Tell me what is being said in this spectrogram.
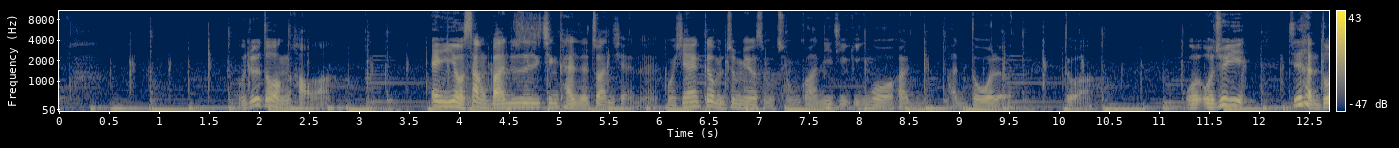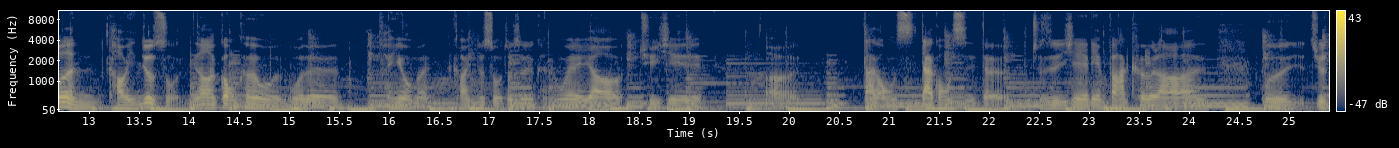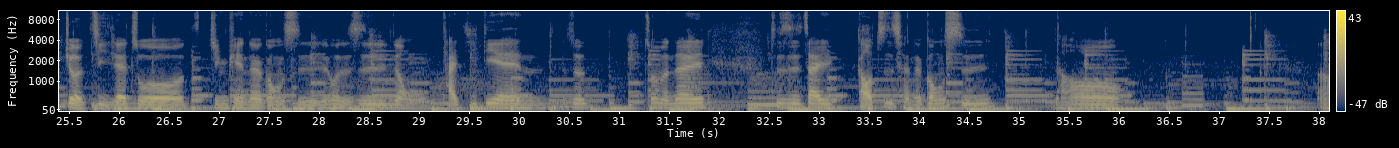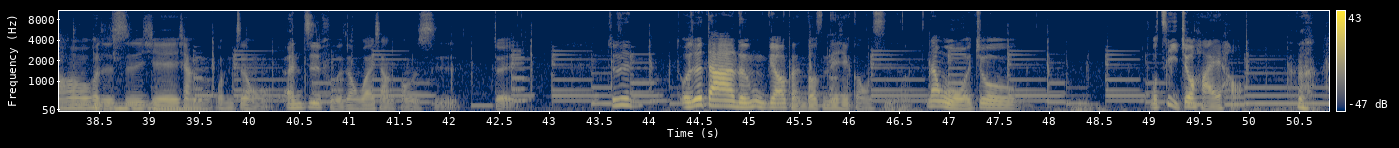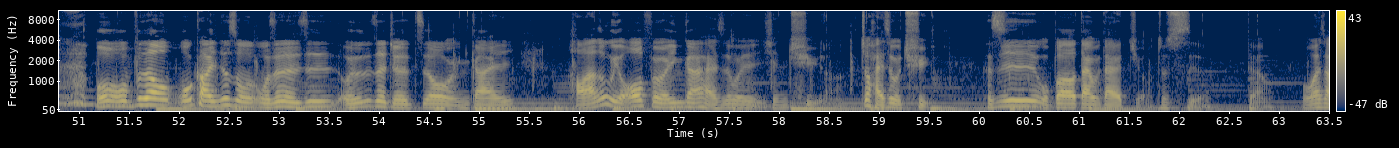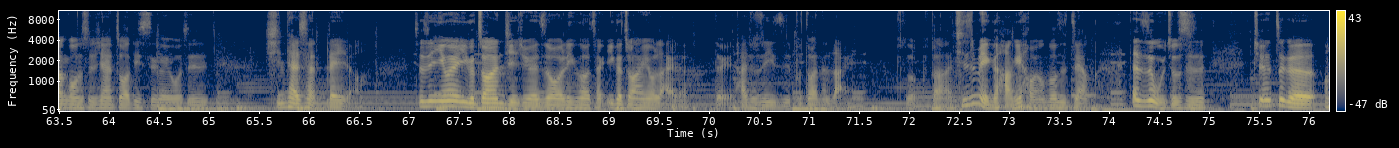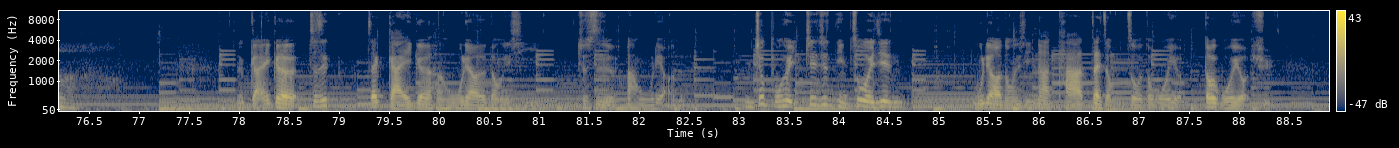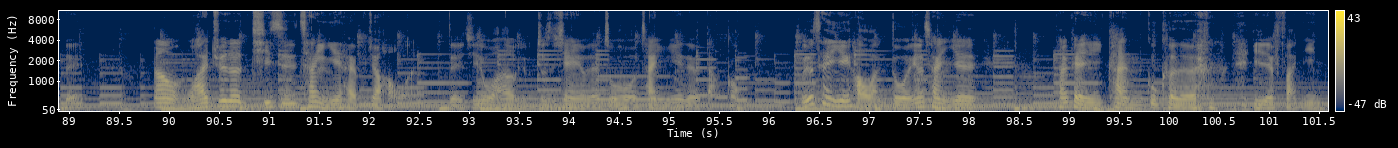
我觉得都很好啊。哎、你有上班就是已经开始在赚钱了，我现在根本就没有什么存款，你已经赢我很很多了，对啊，我我去。其实很多人考研究所，你知道，工科我我的朋友们考研究所都是可能为了要去一些呃大公司，大公司的就是一些联发科啦，或者就就有自己在做晶片的公司，或者是那种台积电，就是专门在就是在搞制程的公司，然后。然后或者是一些像我们这种 N 字谱的这种外商公司，对，就是我觉得大家的目标可能都是那些公司的，那我就我自己就还好，我我不知道我考研究所，我真的是我就是在觉得之后我应该好啊，如果有 offer 应该还是会先去啦，就还是会去，可是我不知道待不待得久，就是了，对啊，我外商公司现在做到第四个月，我是心态是很累的。就是因为一个专案解决了之后，另外一个专案又来了，对，他就是一直不断的来，说不断。其实每个行业好像都是这样，但是我就是觉得这个啊、就改一个，就是再改一个很无聊的东西，就是蛮无聊的。你就不会，就是你做一件无聊的东西，那他再怎么做都不会有，都不会有趣。对，那我还觉得其实餐饮业还比较好玩。对，其实我还有就是现在有在做餐饮业的打工。我觉得餐饮业好玩多，因为餐饮业它可以看顾客的一些反应，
